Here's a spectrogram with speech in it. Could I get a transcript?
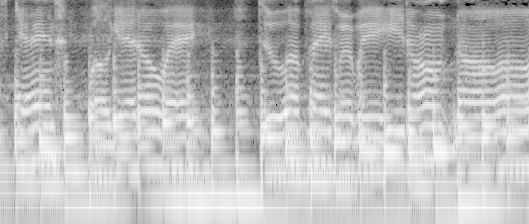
Asking. We'll get away to a place where we don't know.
